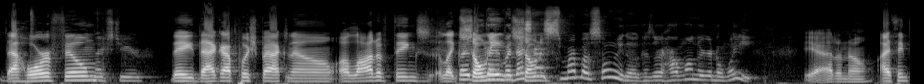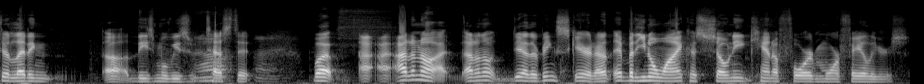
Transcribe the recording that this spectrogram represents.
That horror film, next year. they that got pushed back now. A lot of things like But, Sony, they- but that's Sony. not smart about Sony though, because they're how long they're gonna wait. Yeah, I don't know. I think they're letting uh, these movies Uh, test it, but I, I, I don't know. I, I don't know. Yeah, they're being scared. I eh, but you know why? Because Sony can't afford more failures.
